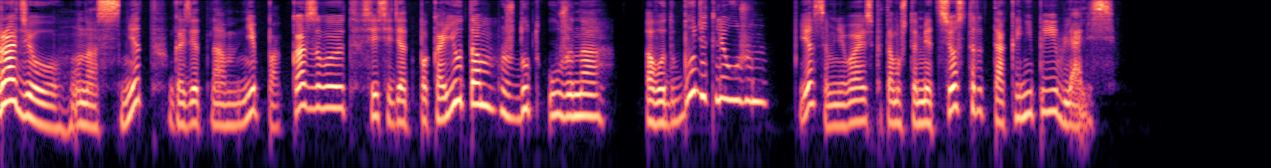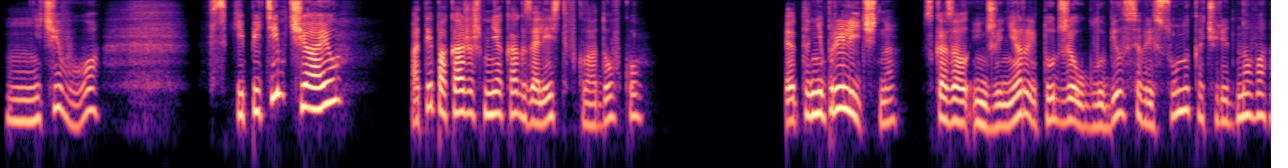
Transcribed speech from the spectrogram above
Радио у нас нет, газет нам не показывают, все сидят по каютам, ждут ужина. А вот будет ли ужин, я сомневаюсь, потому что медсестры так и не появлялись. Ничего, вскипятим чаю, а ты покажешь мне, как залезть в кладовку. Это неприлично, сказал инженер и тут же углубился в рисунок очередного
